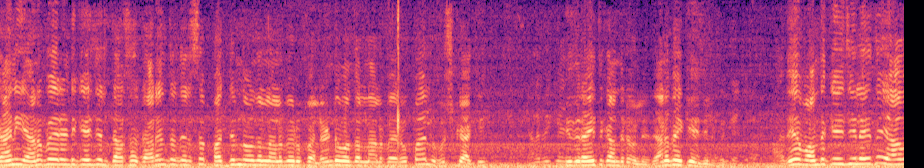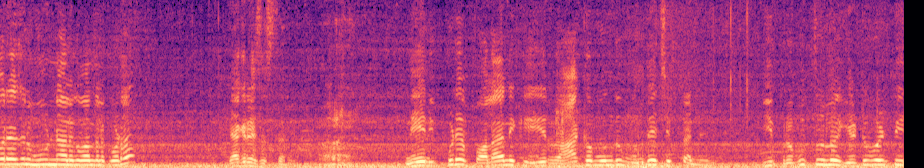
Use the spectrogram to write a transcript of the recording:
కానీ ఎనభై రెండు కేజీలు ధర ధర ఎంతో తెలుసా? పద్దెనిమిది వందల నలభై రూపాయలు. రెండు వందల నలభై రూపాయలు హుష్కాకి. ఇది రైతుకి అందడం లేదు. ఎనభై కేజీలు. అదే వంద కేజీలు అయితే యావరేజ్ను మూడు నాలుగు వందలు కూడా ఎగరేసిస్తారు. నేను ఇప్పుడే పొలానికి రాకముందు ముందే చెప్పాను నేను. ఈ ప్రభుత్వంలో ఎటువంటి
